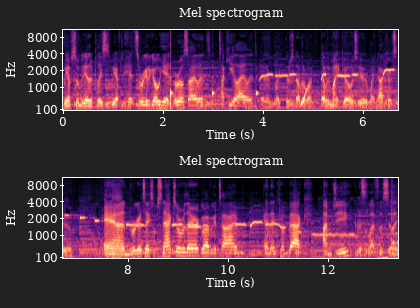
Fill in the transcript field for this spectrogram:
we have so many other places we have to hit. So we're gonna go hit Uros Islands, Taquile Island, and then like there's another one that we might go to, might not go to. And we're gonna take some snacks over there, go have a good time, and then come back. I'm G, and this is Life Live Silly.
